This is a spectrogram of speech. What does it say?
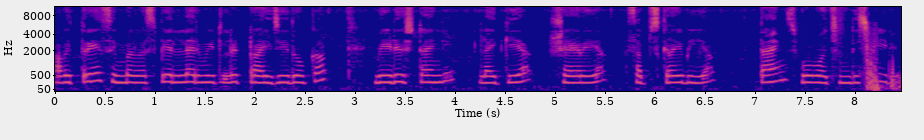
അപ്പോൾ ഇത്രയും സിമ്പിൾ റെസിപ്പി എല്ലാവരും വീട്ടിൽ ട്രൈ ചെയ്ത് നോക്കുക. വീഡിയോ ഇഷ്ടമെങ്കിൽ ലൈക്ക് ചെയ്യുക ഷെയർ ചെയ്യുക സബ്സ്ക്രൈബ് ചെയ്യുക. Thanks for watching this video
